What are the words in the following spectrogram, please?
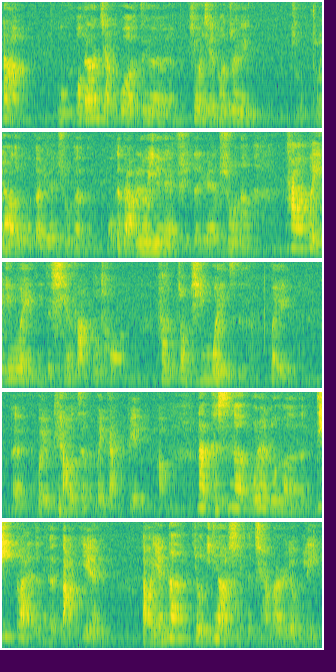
那我我刚刚讲过，这个新闻写作最主主要的五个元素，呃，五个 W E H 的元素呢，它会因为你的写法不同，它的重心位置会呃会有调整，会改变。好，那可是呢，无论如何的第一段的那个导言，导言呢就一定要写的强而有力，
